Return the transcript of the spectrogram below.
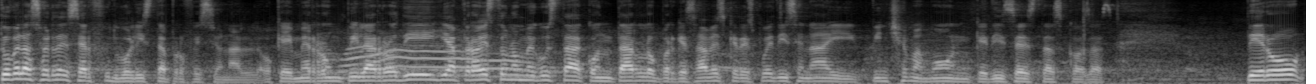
Tuve la suerte de ser futbolista profesional, ok, me rompí la rodilla, pero esto no me gusta contarlo porque sabes que después dicen, ay, pinche mamón que dice estas cosas. Pero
